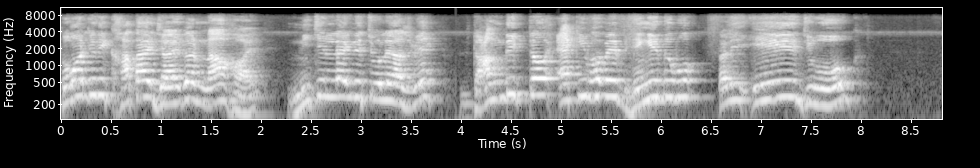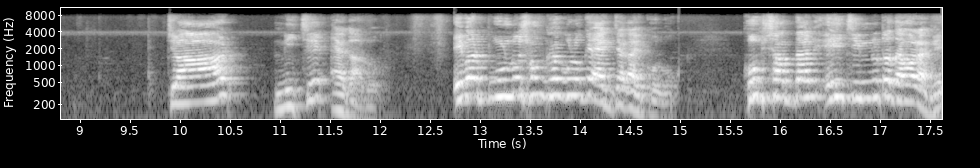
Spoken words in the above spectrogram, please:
তোমার যদি খাতায় জায়গা না হয়, নিচের লাইনে চলে আসবে ডান দিকটাও একইভাবে ভেঙে দেবো। তাহলে এ যোগ চার, নিচে এগারো। এবার পূর্ণ সংখ্যাগুলোকে এক জায়গায় করব। খুব সাবধান, এই চিহ্নটা দেওয়ার আগে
